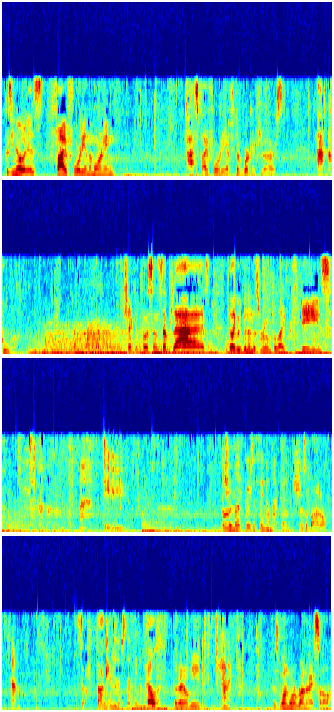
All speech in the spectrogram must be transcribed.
Because you know it is 5:40 in the morning. God, it's 5:40. I have to go to work in a few hours. Not cool. Checking for some supplies. I feel like we've been in this room for like days. Ooh, Shouldn't- look, there's a thing on that bench. There's a bottle. Oh. It's a fucking touch that thing on health floor. that I don't need. Damn it. There's one more runner I saw.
